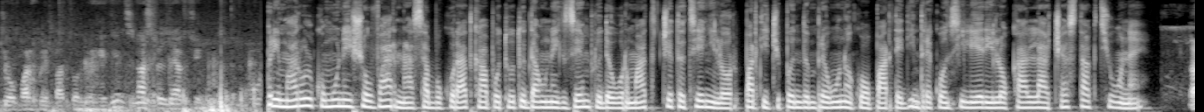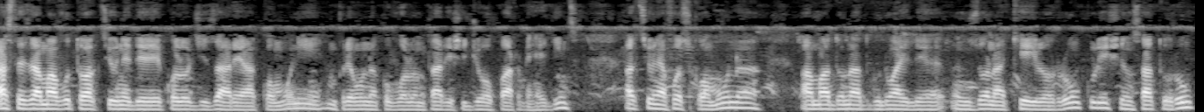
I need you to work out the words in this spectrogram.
Geoparcului Platou Mehedinți în astfel de acțiuni. Primarul Comunei Șovarna s-a bucurat că a putut da un exemplu de urmat cetățenilor, participând împreună cu o parte dintre consilierii locali la această acțiune. Astăzi am avut o acțiune de ecologizare a comunii împreună cu voluntarii și Geoparc Mehedinți. Acțiunea a fost comună, am adunat gunoaile în zona cheilor Runcului și în satul Runc.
